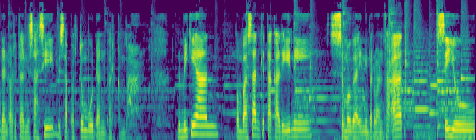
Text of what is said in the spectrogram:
dan organisasi bisa bertumbuh dan berkembang. Demikian pembahasan kita kali ini. Semoga ini bermanfaat. See you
